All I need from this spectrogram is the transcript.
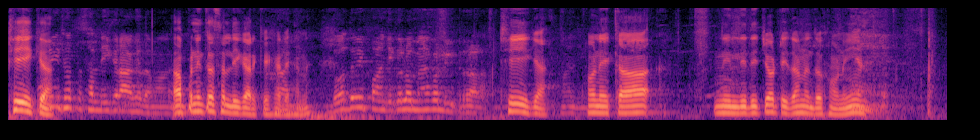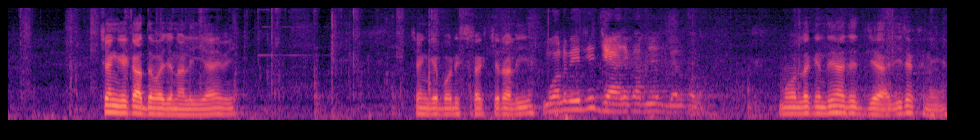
ਠੀਕ ਹੈ ਤੋਂ ਤਸੱਲੀ ਕਰਾ ਕੇ ਦਵਾਂਗੇ। ਆਪਣੀ ਤਸੱਲੀ ਕਰਕੇ ਖੜੇ ਹਨ। ਦੁੱਧ ਵੀ 5 ਕਿਲੋ ਮੈਂ ਕੋ ਲੀਟਰ ਵਾਲਾ। ਠੀਕ ਹੈ ਹੁਣ ਇੱਕ ਆ ਨੀਲੀ ਦੀ ਝੋਟੀ ਤੁਹਾਨੂੰ ਦਿਖਾਉਣੀ ਆ। ਚੰਗੇ ਕੱਦ ਵਜਨ ਵਾਲੀ ਆ ਇਹ ਵੀ। ਚੰਗੇ ਬੋਡੀ ਸਟਰਕਚਰ ਵਾਲੀ ਆ। ਮੁੱਲ ਵੀਰ ਜੀ ਜਾਇਜ਼ ਕਰਨੇ ਬਿਲਕੁਲ। ਮੁੱਲ ਕਹਿੰਦੇ ਅਜੇ ਜਾਇਜ਼ ਹੀ ਰੱਖਣੇ ਆ।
